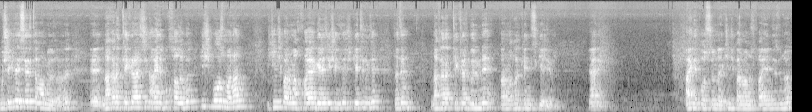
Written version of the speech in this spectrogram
Bu şekilde eseri tamamlıyoruz. Yani. E, nakarat tekrar için aynı bu kalıbı hiç bozmadan ikinci parmak faya gelecek şekilde getirince zaten nakarat tekrar bölümüne parmaklar kendisi geliyor. Yani aynı pozisyonda ikinci parmağımızı faya indirdiğimiz zaman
